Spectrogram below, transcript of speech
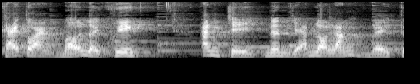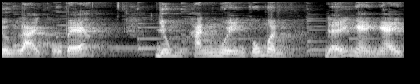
Khải Toàn mở lời khuyên, anh chị nên giảm lo lắng về tương lai của bé. Dùng hạnh nguyện của mình để ngày ngày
